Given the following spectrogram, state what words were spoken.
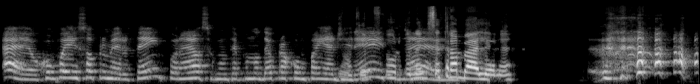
É, eu acompanhei só o primeiro tempo, né? O segundo tempo não deu para acompanhar direito. Absurdo, né? Também que você trabalha, né?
